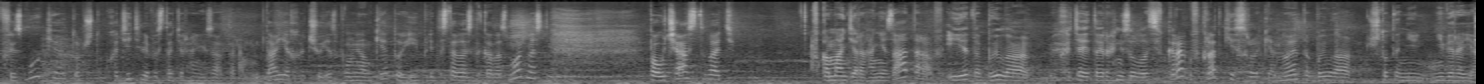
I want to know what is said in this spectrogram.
в Фейсбуке о том, что хотите ли вы стать организатором. Да, я хочу. Я заполнила анкету и предоставилась такая возможность поучаствовать в команде организаторов, и это было, хотя это организовывалось в, кра- в краткие сроки, но это было что-то не- невероятное,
